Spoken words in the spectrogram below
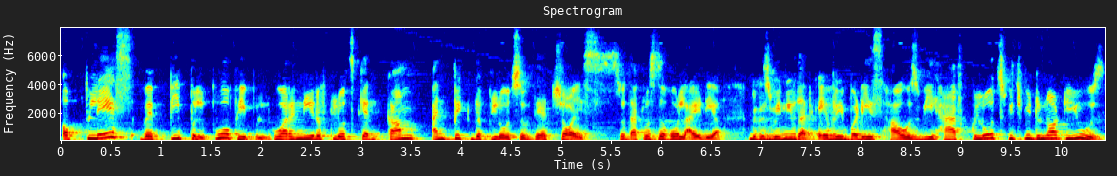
a place where people poor people who are in need of clothes can come and pick the clothes of their choice. So that was the whole idea. Because we knew that everybody's house we have clothes which we do not use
